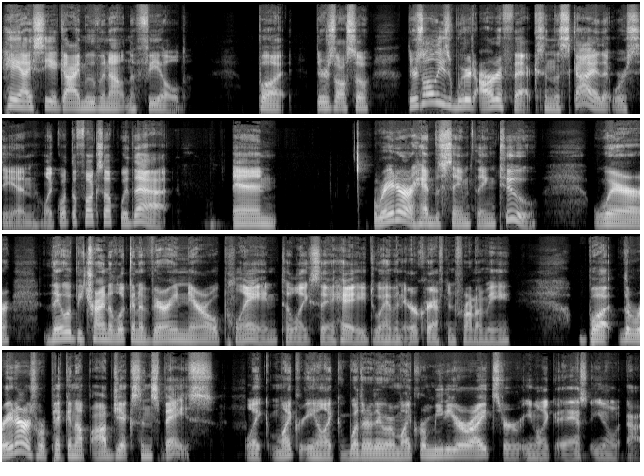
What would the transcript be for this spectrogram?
hey i see a guy moving out in the field. But there's also there's all these weird artifacts in the sky that we're seeing. Like what the fuck's up with that? And radar had the same thing too where they would be trying to look in a very narrow plane to like say hey do i have an aircraft in front of me? But the radars were picking up objects in space like micro you know like whether they were micrometeorites or you know like you know uh,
